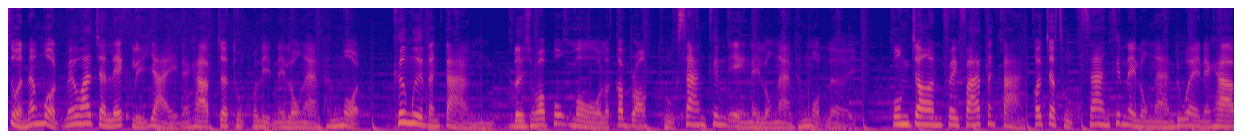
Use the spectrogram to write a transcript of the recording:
ส่วนทั้งหมดไม่ว่าจะเล็กหรือใหญ่นะครับจะถูกผลิตในโรงงานทั้งหมด เครื่องมือต่างๆ โดยเฉพาะพวกโม แล้วก็บล็อกถูกสร้างขึ้นเองในโรงงานทั้งหมดเลย วงจรไฟฟ้าต่างๆ ก็จะถูกสร้างขึ้นในโรงงานด้วยนะครับ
